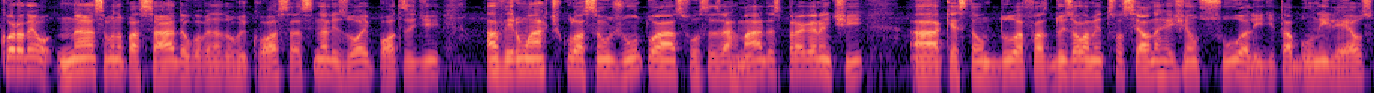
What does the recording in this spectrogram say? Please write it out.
Coronel, na semana passada, o governador Rui Costa sinalizou a hipótese de haver uma articulação junto às Forças Armadas para garantir a questão do, do, isolamento social na região sul ali de Itabuna e Ilhéus,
